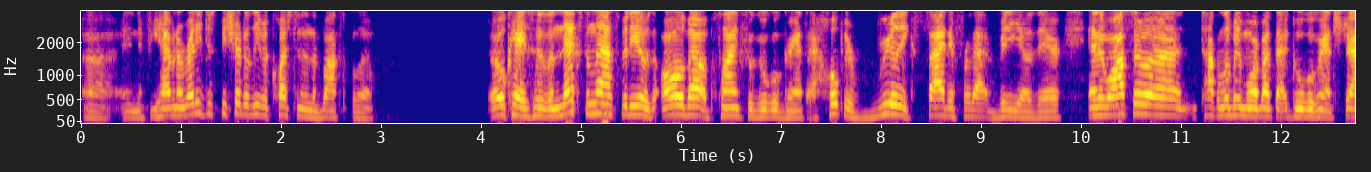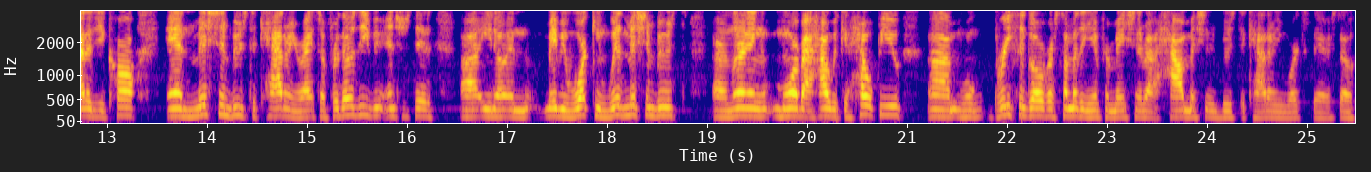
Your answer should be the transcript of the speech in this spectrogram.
uh, and if you haven't already, just be sure to leave a question in the box below. Okay, so the next and last video is all about applying for Google Grants. I hope you're really excited for that video there. And then we'll also uh, talk a little bit more about that Google Grant strategy call and Mission Boost Academy, right? So for those of you interested, uh, you know, in maybe working with Mission Boost or learning more about how we can help you, um, we'll briefly go over some of the information about how Mission Boost Academy works there. So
